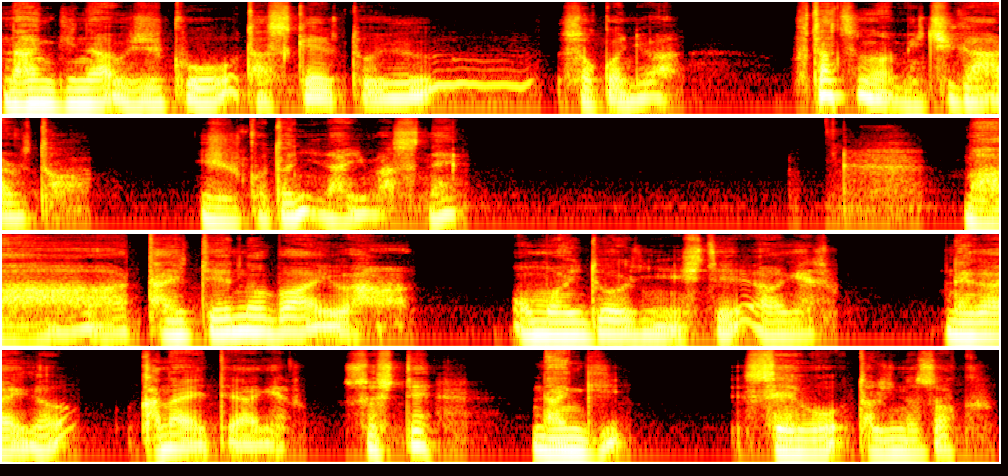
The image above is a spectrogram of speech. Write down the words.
難儀な氏子を助けるというそこには二つの道があるということになりますね。まあ大抵の場合は思い通りにしてあげる。願いが叶えてあげる。そして難儀性を取り除く。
